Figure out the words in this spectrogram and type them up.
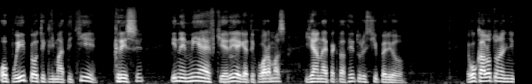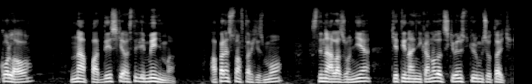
όπου είπε ότι η κλιματική κρίση είναι μια ευκαιρία για τη χώρα μας για να επεκταθεί η τουριστική περίοδο. Εγώ καλώ τον ελληνικό λαό να απαντήσει και να στείλει μήνυμα απέναντι στον αυταρχισμό, στην αλαζονία και την ανικανότητα της κυβέρνησης του κ. Μητσοτάκη.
